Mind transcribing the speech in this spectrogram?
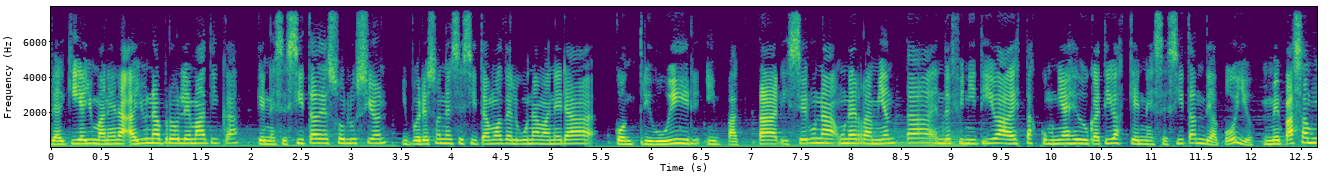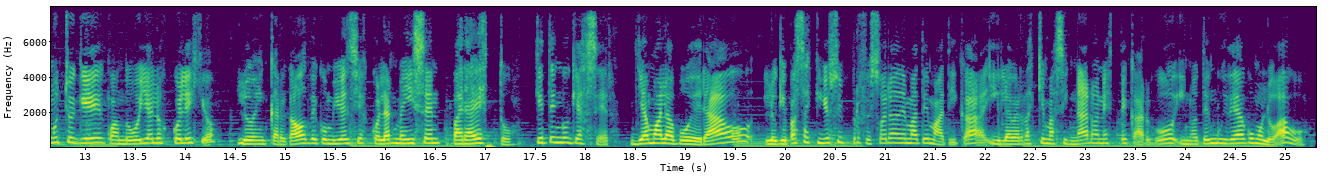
De aquí hay, manera, hay una problemática que necesita de solución y por eso necesitamos de alguna manera contribuir, impactar y ser una, herramienta en definitiva a estas comunidades educativas que necesitan de apoyo. Me pasa mucho que cuando voy a los colegios, los encargados de convivencia escolar me dicen, para esto, ¿qué tengo que hacer? Llamo al apoderado, lo que pasa es que yo soy profesora de matemática y la verdad es que me asignaron este cargo y no tengo idea cómo lo hago.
